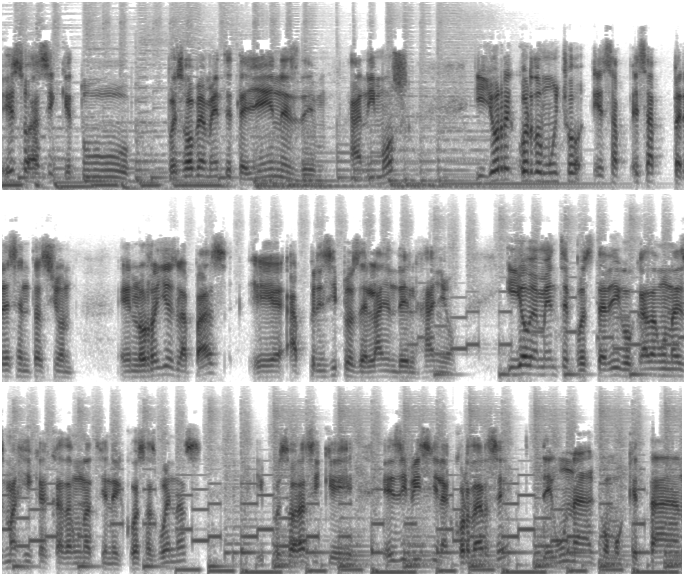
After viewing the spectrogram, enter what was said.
eso hace que tú, pues obviamente te llenes de ánimos. Y yo recuerdo mucho esa, esa presentación en Los Reyes La Paz eh, a principios del año, del año. Y obviamente, pues te digo, cada una es mágica, cada una tiene cosas buenas pues ahora sí que es difícil acordarse de una como que tan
